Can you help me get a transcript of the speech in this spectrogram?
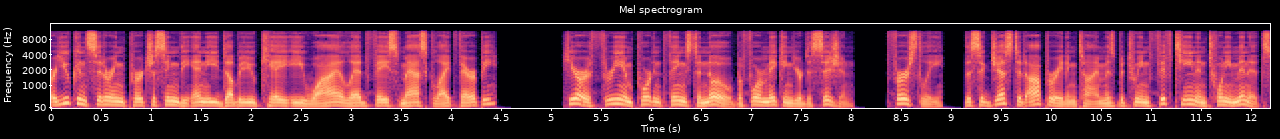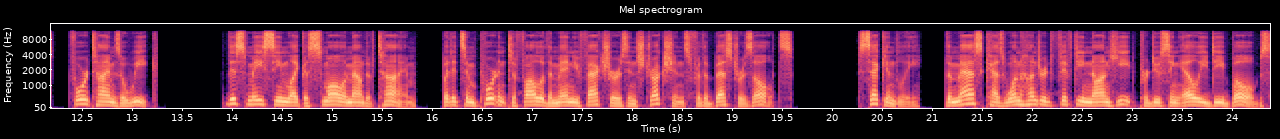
Are you considering purchasing the NEWKEY LED Face Mask Light Therapy? Here are three important things to know before making your decision. Firstly, the suggested operating time is between 15 and 20 minutes, four times a week. This may seem like a small amount of time, but it's important to follow the manufacturer's instructions for the best results. Secondly, the mask has 150 non heat producing LED bulbs,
